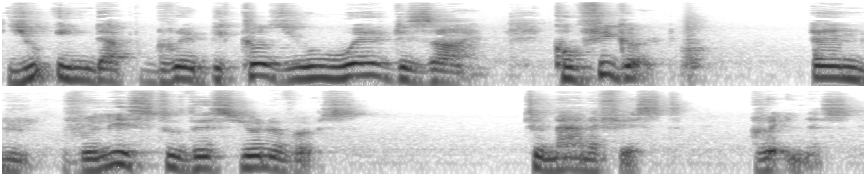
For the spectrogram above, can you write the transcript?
you end up great because you were designed, configured, and released to this universe to manifest greatness.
